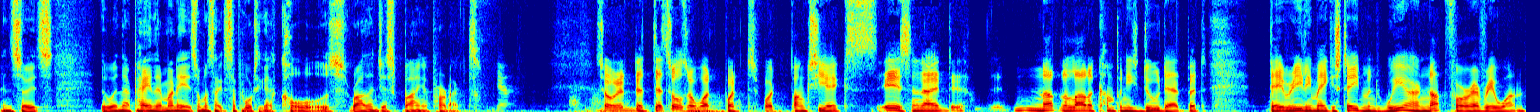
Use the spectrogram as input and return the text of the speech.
and so it's when they're paying their money, it's almost like supporting a cause rather than just buying a product. Yeah. So that, that's also what what what Punk CX is, and I, not a lot of companies do that, but they really make a statement. We are not for everyone,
